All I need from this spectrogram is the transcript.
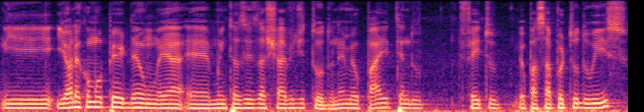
E, e olha como o perdão é, é muitas vezes a chave de tudo, né? Meu pai tendo feito eu passar por tudo isso,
